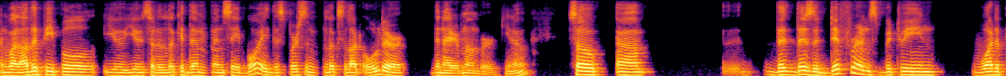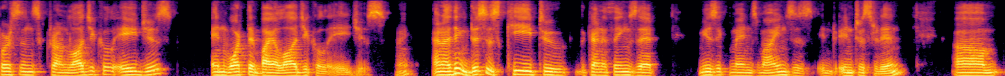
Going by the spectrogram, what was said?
And while other people you you sort of look at them and say boy this person looks a lot older than i remembered you know? So um, th- there's a difference between what a person's chronological age is and what their biological age is right? And i think this is key to the kind of things that music mends minds is in, interested in. Um,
